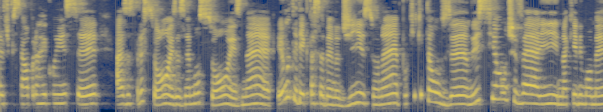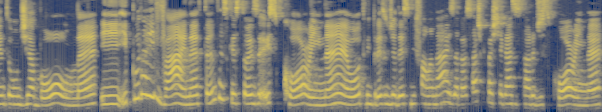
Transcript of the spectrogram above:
artificial para reconhecer as expressões, as emoções, né? Eu não teria que estar tá sabendo disso, né? Por que estão usando? E se eu não tiver aí naquele momento um dia bom, né? E, e, por aí vai, né? Tantas questões, scoring, né? Outra empresa um dia desse me falando, ah, Isabel, você acha que vai chegar essa história de scoring, né?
